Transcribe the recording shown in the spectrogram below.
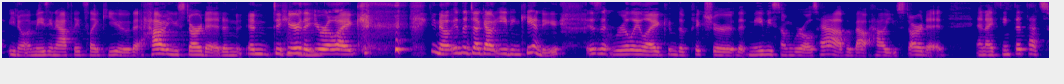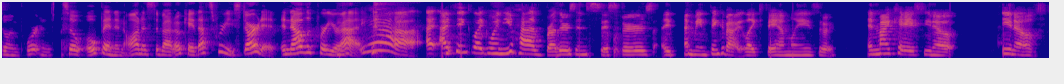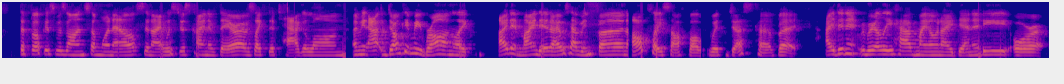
you know amazing athletes like you that how you started and and to hear mm-hmm. that you were like you know in the dugout eating candy isn't really like the picture that maybe some girls have about how you started and I think that that's so important. So open and honest about, okay, that's where you started. And now look where you're at. Yeah. I, I think like when you have brothers and sisters, I, I mean, think about it like families or in my case, you know, you know, the focus was on someone else and I was just kind of there. I was like the tag along. I mean, I, don't get me wrong, like I didn't mind it. I was having fun. I'll play softball with Jessica, but I didn't really have my own identity or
